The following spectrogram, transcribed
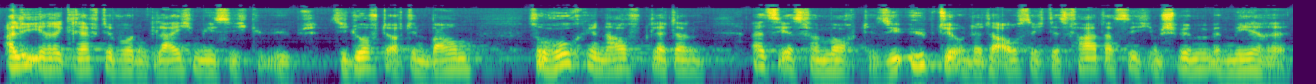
Alle ihre Kräfte wurden gleichmäßig geübt. Sie durfte auf den Baum so hoch hinaufklettern, als sie es vermochte. Sie übte unter der Aufsicht des Vaters sich im Schwimmen im Meere.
